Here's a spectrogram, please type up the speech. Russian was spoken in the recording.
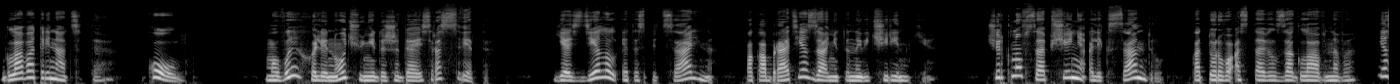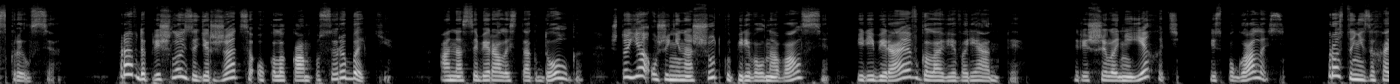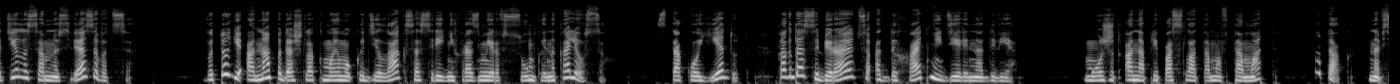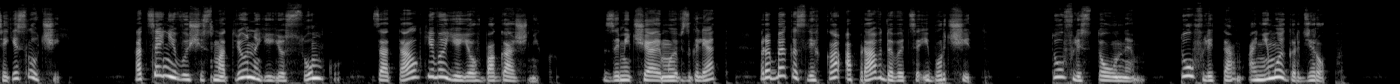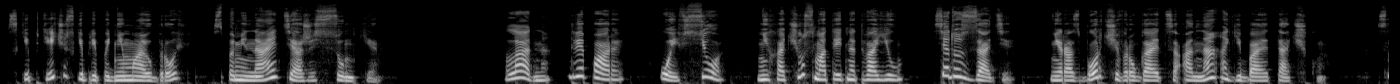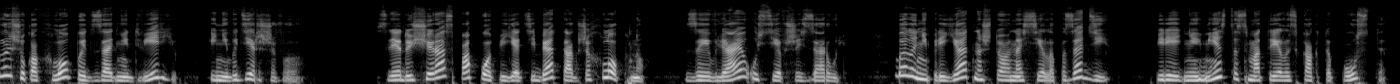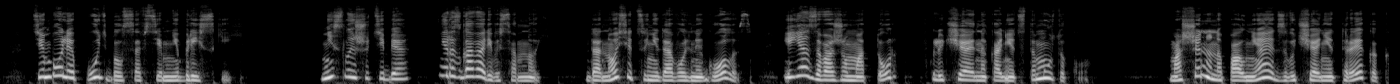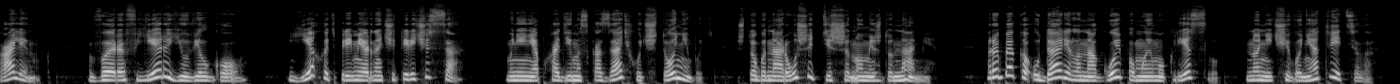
Глава 13. Коул. Мы выехали ночью, не дожидаясь рассвета. Я сделал это специально, пока братья заняты на вечеринке. Черкнув сообщение Александру, которого оставил за главного, я скрылся. Правда, пришлось задержаться около кампуса Ребекки. Она собиралась так долго, что я уже не на шутку переволновался, перебирая в голове варианты. Решила не ехать? Испугалась? Просто не захотела со мной связываться? В итоге она подошла к моему кадиллак со средних размеров сумкой на колесах. С такой едут, когда собираются отдыхать недели на две. Может, она припасла там автомат? Ну так, на всякий случай. Оценивающе смотрю на ее сумку, заталкивая ее в багажник. Замечая мой взгляд, Ребекка слегка оправдывается и бурчит. Туфли Стоунем, туфли там, а не мой гардероб. Скептически приподнимаю бровь, вспоминая тяжесть сумки. Ладно, две пары. Ой, все, не хочу смотреть на твою. Сяду сзади. Неразборчиво ругается она, огибая тачку. Слышу, как хлопает задней дверью и не выдерживаю. В следующий раз по попе я тебя также хлопну, заявляю, усевшись за руль. Было неприятно, что она села позади. Переднее место смотрелось как-то пусто, тем более путь был совсем не близкий. «Не слышу тебя, не разговаривай со мной. Доносится недовольный голос, и я завожу мотор, включая наконец-то музыку. Машину наполняет звучание трека «Каллинг» «Where Fier You Will Go». Ехать примерно 4 часа. Мне необходимо сказать хоть что-нибудь, чтобы нарушить тишину между нами. Ребекка ударила ногой по моему креслу, но ничего не ответила.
